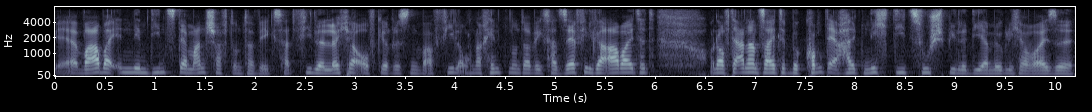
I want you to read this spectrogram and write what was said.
er war aber in dem Dienst der Mannschaft unterwegs, hat viele Löcher aufgerissen, war viel auch nach hinten unterwegs, hat sehr viel gearbeitet. Und auf der anderen Seite bekommt er halt nicht die Zuspiele, die er möglicherweise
